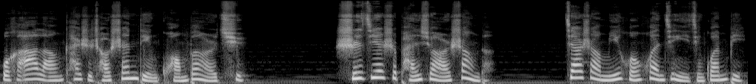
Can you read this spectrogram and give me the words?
我和阿郎开始朝山顶狂奔而去，石阶是盘旋而上的，加上迷魂幻境已经关闭，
